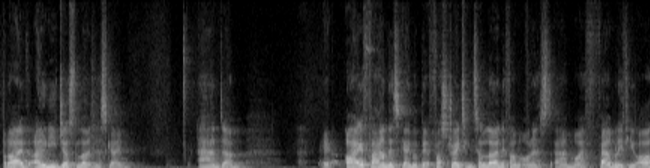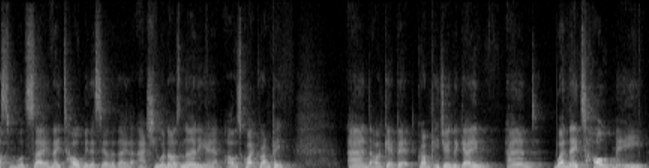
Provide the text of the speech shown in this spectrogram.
but I've only just learnt this game. And um, I found this game a bit frustrating to learn, if I'm honest. And my family, if you ask them, would say, and they told me this the other day, that actually when I was learning it, I was quite grumpy and I would get a bit grumpy during the game. And when they told me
